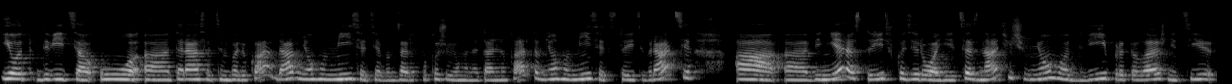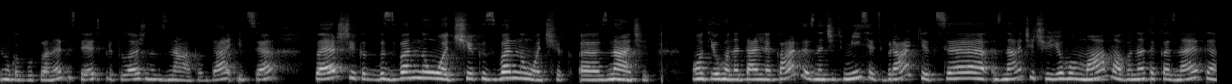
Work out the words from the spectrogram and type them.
І от дивіться, у е, Тараса Цимбалюка, да, в нього місяць, я вам зараз покажу його натальну карту, в нього місяць стоїть в раці, а Венера стоїть в Козірогі. І це значить, що в нього дві протилежні ці ну, как би планети стоять в протилежних знаках. Да? І це перший как би, дзвоночок, дзвоночок, значить. От його натальна карта, значить, місяць в ракі, це значить, що його мама, вона така, знаєте,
